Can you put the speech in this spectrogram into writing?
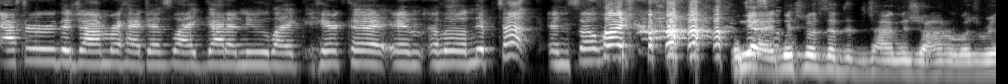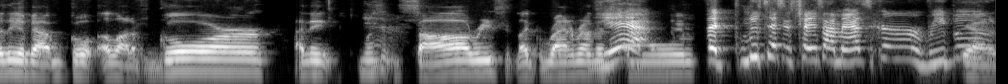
after the genre had just like got a new like haircut and a little nip tuck. And so like yeah, and this was at the time the genre was really about go- a lot of gore. I think wasn't Saw recent like right around this Yeah. time. the New Texas Chainsaw Massacre reboot, Yeah.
